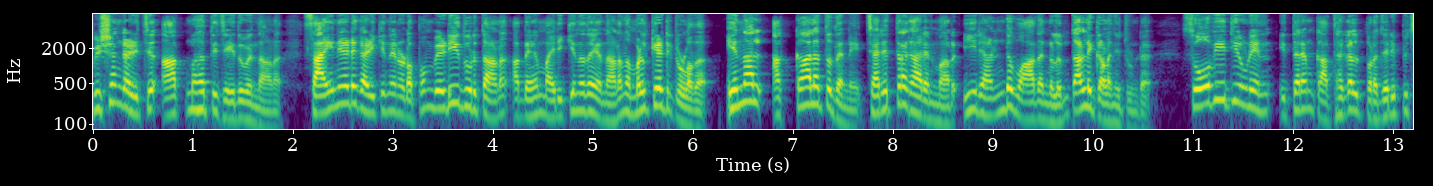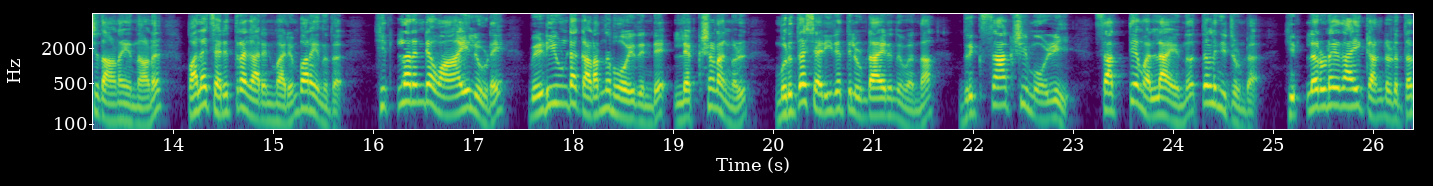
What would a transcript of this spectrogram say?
വിഷം കഴിച്ച് ആത്മഹത്യ ചെയ്തു എന്നാണ്. സൈനൈഡ് കഴിക്കുന്നതിനോടൊപ്പം വെടിയുതിർത്താണ് അദ്ദേഹം മരിക്കുന്നത് എന്നാണ് നമ്മൾ കേട്ടിട്ടുള്ളത്. എന്നാൽ അക്കാലത്ത് തന്നെ ചരിത്രകാരന്മാർ ഈ രണ്ട് വാദങ്ങളും തള്ളിക്കളഞ്ഞിട്ടുണ്ട്. സോവിയറ്റ് യൂണിയൻ ഇത്തരം കഥകൾ പ്രചരിപ്പിച്ചതാണ് എന്നാണ് പല ചരിത്രകാരന്മാരും പറയുന്നത്. ഹിറ്റ്ലറിന്റെ വായിലൂടെ വെടിയുണ്ട കടന്നുപോയതിന്റെ ലക്ഷണങ്ങൾ മൃതശരീരത്തിലുണ്ടായിരുന്നുവെന്ന ദൃക്സാക്ഷി മൊഴി സത്യമല്ല എന്ന് തെളിഞ്ഞിട്ടുണ്ട്. ഹിറ്റ്ലറുടേതായി കണ്ടെടുത്ത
